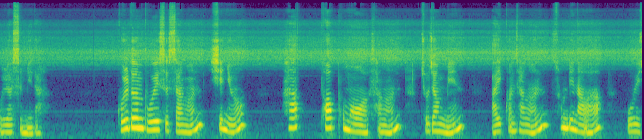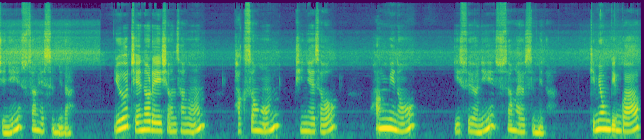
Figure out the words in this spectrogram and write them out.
올렸습니다. 골든 보이스 상은 신유, 핫 퍼포머 상은 조정민, 아이콘 상은 손비나와 오유진이 수상했습니다. 뉴 제너레이션 상은 박성훈, 빈예서, 황민호, 이수연이 수상하였습니다. 김용빈과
